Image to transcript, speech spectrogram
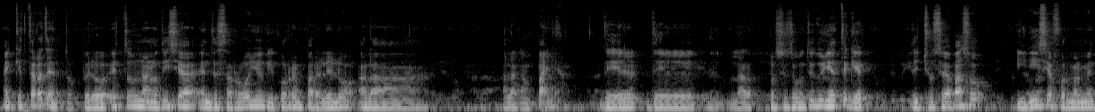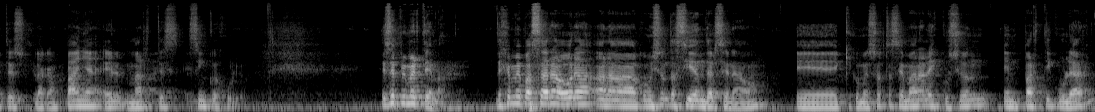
hay que estar atentos, pero esto es una noticia en desarrollo que corre en paralelo a la, a la campaña del de, proceso constituyente que, dicho sea paso, inicia formalmente la campaña el martes 5 de julio. Ese es el primer tema. Déjenme pasar ahora a la Comisión de Hacienda del Senado, eh, que comenzó esta semana la discusión en particular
